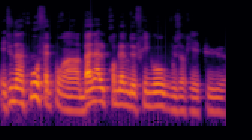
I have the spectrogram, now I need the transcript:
Et tout d'un coup, au fait, pour un banal problème de frigo que vous auriez pu euh,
